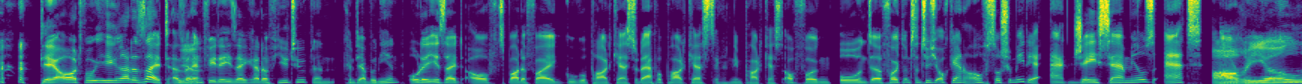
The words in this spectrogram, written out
der Ort, wo ihr gerade seid. Also Ja. entweder ihr seid gerade auf YouTube, dann könnt ihr abonnieren. Oder ihr seid auf Spotify, Google Podcast oder Apple Podcast, dann könnt ihr dem Podcast auch folgen. Und äh, folgt uns natürlich auch gerne auf Social Media. At jsamuels, at Ariel.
